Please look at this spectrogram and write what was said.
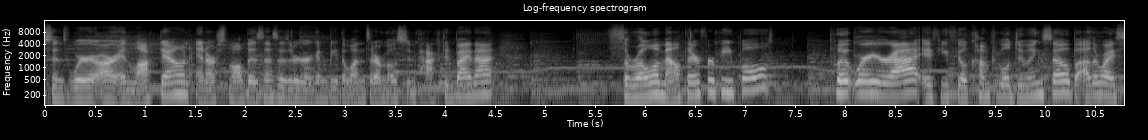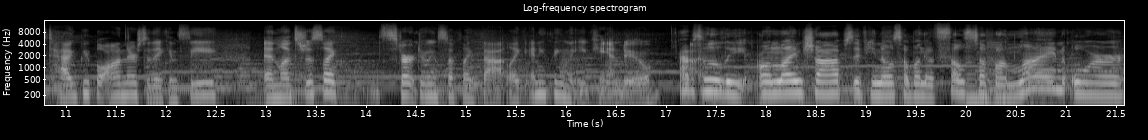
since we are in lockdown and our small businesses are going to be the ones that are most impacted by that, throw them out there for people. Put where you're at if you feel comfortable doing so, but otherwise tag people on there so they can see. And let's just like start doing stuff like that. Like anything that you can do. Absolutely. Online shops, if you know someone that sells stuff mm-hmm. online or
